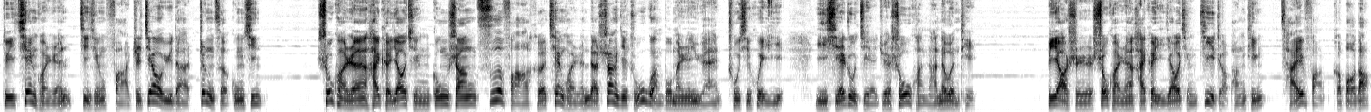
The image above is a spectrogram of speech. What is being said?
对欠款人进行法治教育的政策攻心。收款人还可邀请工商、司法和欠款人的上级主管部门人员出席会议，以协助解决收款难的问题。必要时，收款人还可以邀请记者旁听、采访和报道，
